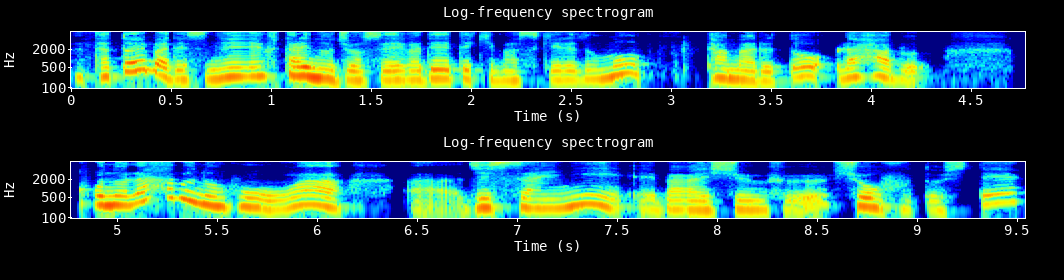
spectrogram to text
例えばですね2人の女性が出てきますけれどもタマルとラハブこのラハブの方はあ実際にえ売春婦娼婦として、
